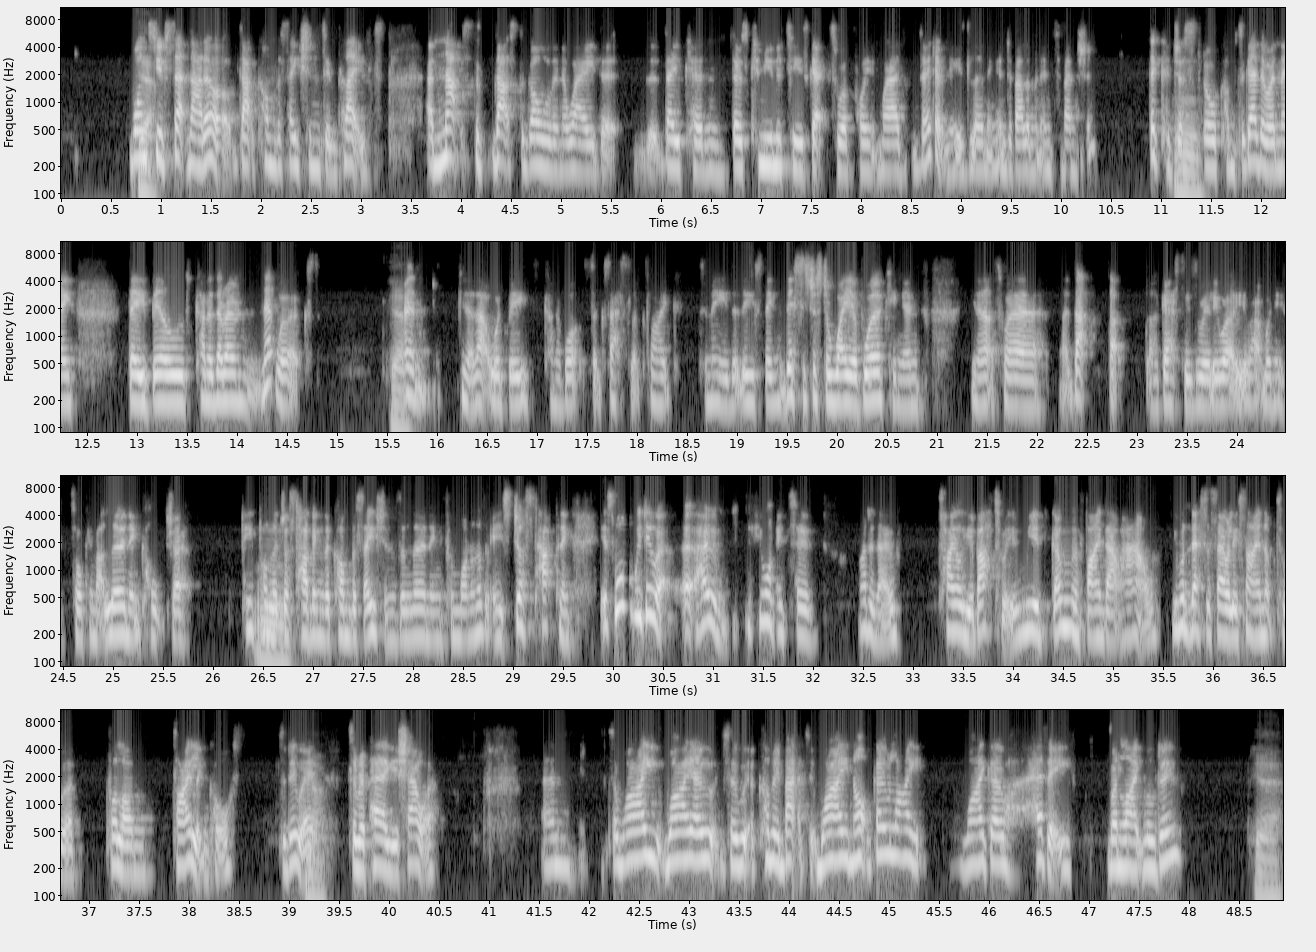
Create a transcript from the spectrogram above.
Once yeah. you've set that up, that conversation's in place and that's the that's the goal in a way that, that they can those communities get to a point where they don't need learning and development intervention they could just mm. all come together and they they build kind of their own networks yeah and you know that would be kind of what success looks like to me that these things this is just a way of working and you know that's where like that that i guess is really where you're at when you're talking about learning culture people mm. are just having the conversations and learning from one another it's just happening it's what we do at, at home if you wanted to i don't know tile your bathroom, you'd go and find out how. You wouldn't necessarily sign up to a full on tiling course to do it, no. to repair your shower. And um, so why why so coming back to why not go light? Why go heavy when light will do? Yeah.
